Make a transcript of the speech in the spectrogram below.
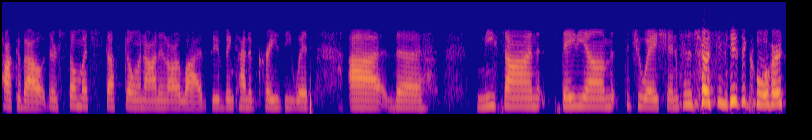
talk about. There's so much stuff going on in our lives. We've been kind of crazy with uh, the Nissan Stadium situation for the Josie Music Awards.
